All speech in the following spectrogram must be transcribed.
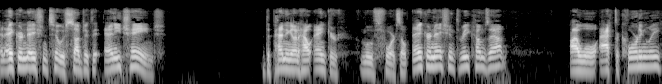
And Anchor Nation 2 is subject to any change depending on how Anchor moves forward. So Anchor Nation 3 comes out, I will act accordingly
